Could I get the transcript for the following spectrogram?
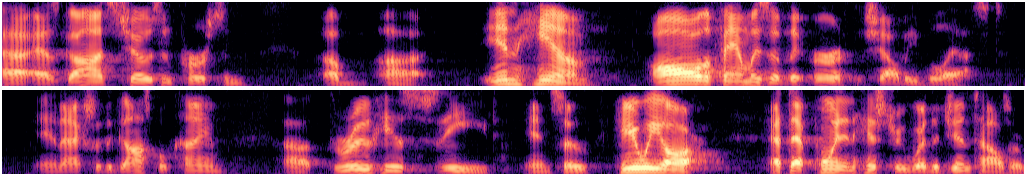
uh, as God's chosen person, uh, uh, in him all the families of the earth shall be blessed. And actually, the gospel came uh, through his seed. And so here we are at that point in history where the Gentiles are,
